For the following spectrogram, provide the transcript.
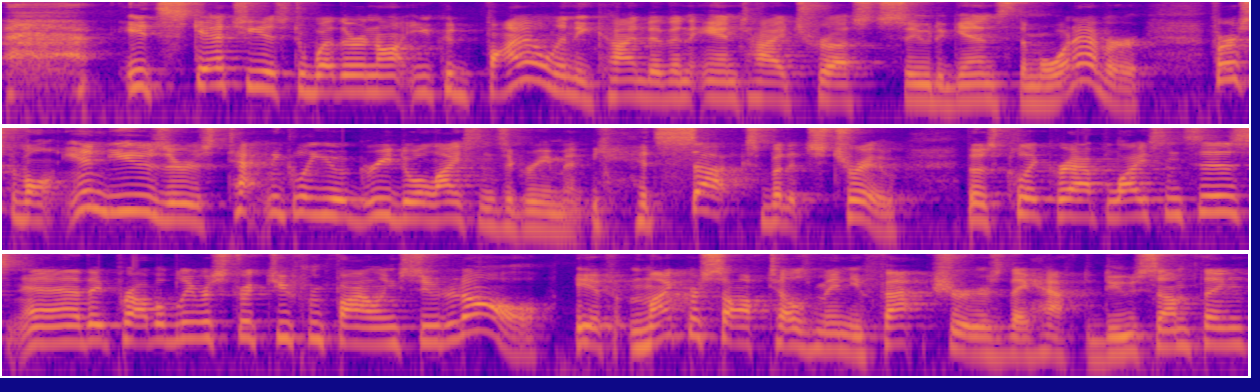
it's sketchy as to whether or not you could file any kind of an antitrust suit against them or whatever. First of all, end users, technically you agreed to a license agreement. It sucks, but it's true. Those click wrap licenses, eh, they probably restrict you from filing suit at all. If Microsoft tells manufacturers they have to do something,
